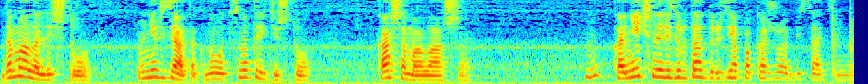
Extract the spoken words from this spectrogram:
Да мало ли что. Ну нельзя так. Ну вот смотрите что. Каша-малаша. Ну, конечный результат, друзья, покажу обязательно.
